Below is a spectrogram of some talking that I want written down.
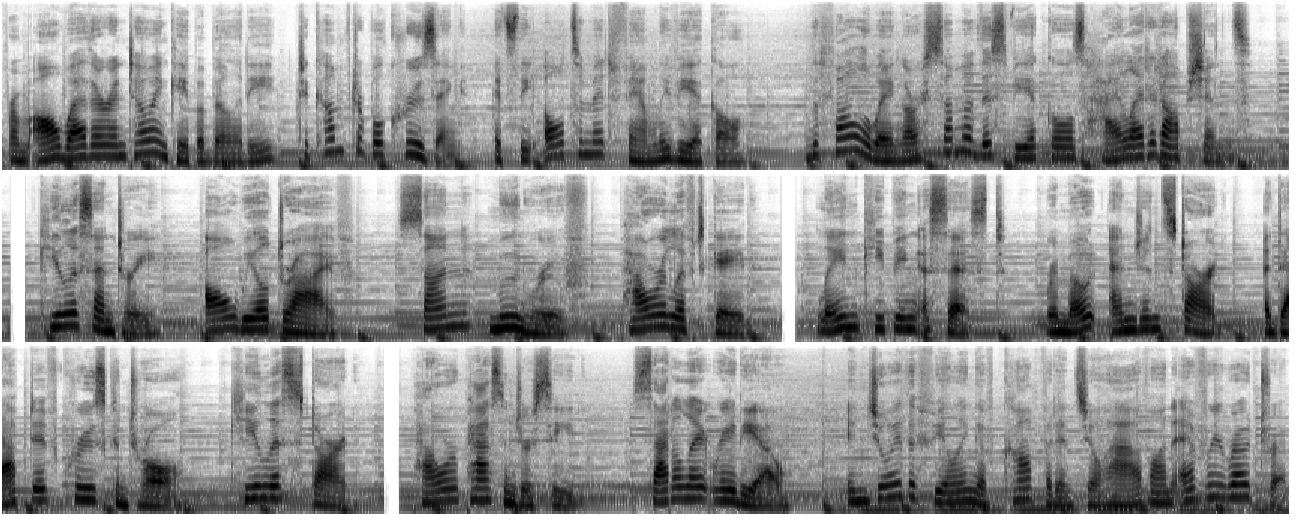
From all-weather and towing capability to comfortable cruising, it's the ultimate family vehicle. The following are some of this vehicle's highlighted options. Keyless entry, all-wheel drive, sun, moonroof, power liftgate, lane keeping assist, remote engine start, adaptive cruise control, keyless start, power passenger seat, satellite radio. Enjoy the feeling of confidence you'll have on every road trip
